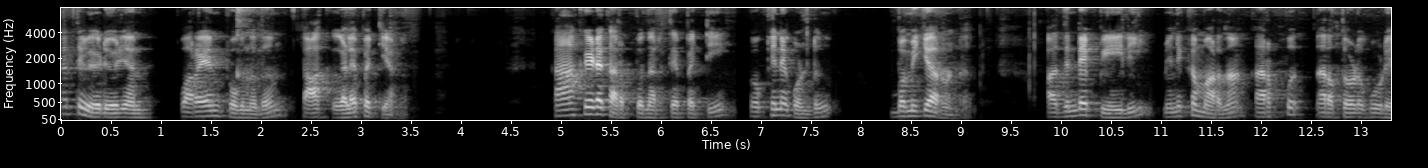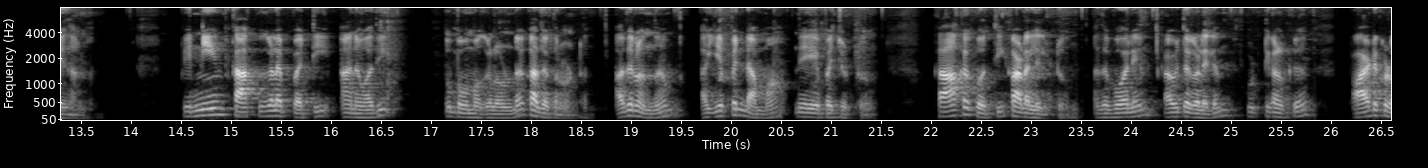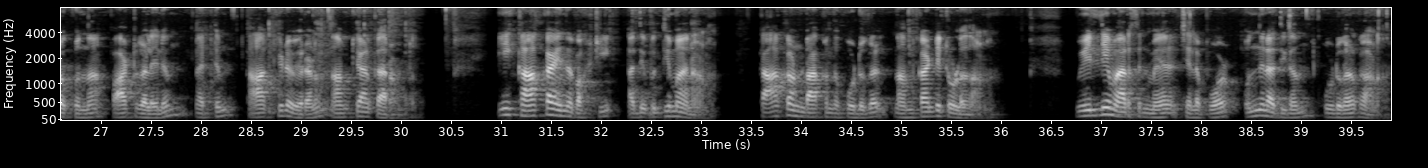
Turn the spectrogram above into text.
ഇന്നത്തെ വീഡിയോയിൽ ഞാൻ പറയാൻ പോകുന്നത് കാക്കകളെ പറ്റിയാണ്. കാക്കയുടെ കറുപ്പ് നിറത്തെപ്പറ്റി കൊക്കിനെ കൊണ്ട് ഉപമിക്കാറുണ്ട്. അതിന്റെ പീലി മിനുക്കമാർന്ന കറുപ്പ് നിറത്തോട് കൂടിയതാണ്. പിന്നെയും കാക്കകളെപ്പറ്റി അനവധി ഉപമകളുണ്ട് കഥകളുണ്ട്. അതിലൊന്ന് അയ്യപ്പന്റെ അമ്മ നെയ്യപ്പ ചുട്ടു കാക്ക കൊത്തി കടലിലിട്ടു അതുപോലെ കവിതകളിലും കുട്ടികൾക്ക് പാടിക്കൊടുക്കുന്ന പാട്ടുകളിലും മറ്റും കാക്കയുടെ വിവരണം നാം കേൾക്കാറുണ്ട്. ഈ കാക്ക എന്ന പക്ഷി അതിബുദ്ധിമാനാണ്. കാക്ക ഉണ്ടാക്കുന്ന കൂടുകൾ നാം കണ്ടിട്ടുള്ളതാണ്. വലിയ മരത്തിന്മേൽ ചിലപ്പോൾ ഒന്നിലധികം കൂടുകൾ കാണാം.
